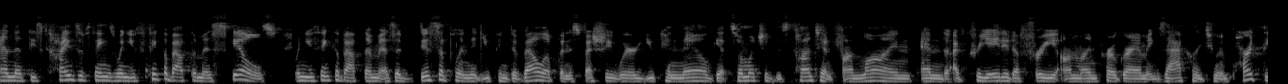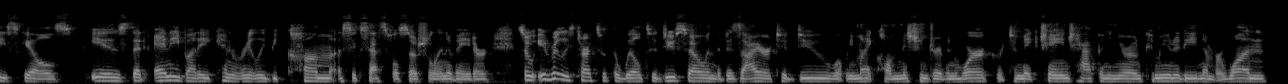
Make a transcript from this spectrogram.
and that these kinds of things, when you think about them as skills, when you think about them as a discipline that you can develop, and especially where you can now get so much of this content online, and I've created a free online program exactly to impart these skills, is that anybody can really become a successful social innovator. So it really starts with the will to do so and the desire to do what we might call mission driven work or to make change happen in your own community, number one.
